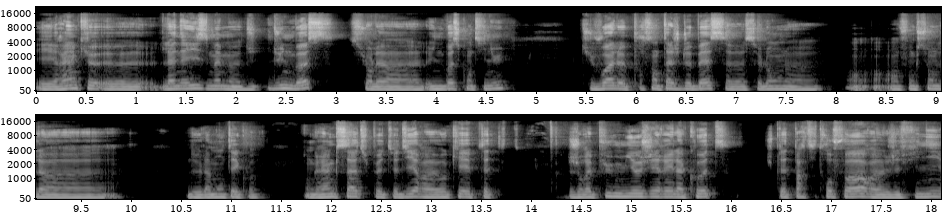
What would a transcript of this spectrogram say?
Et rien que euh, l'analyse même d'une bosse sur la, une bosse continue, tu vois le pourcentage de baisse euh, selon le, en, en, fonction de la, de la montée, quoi. Donc rien que ça, tu peux te dire, ok, peut-être j'aurais pu mieux gérer la côte, je suis peut-être parti trop fort, j'ai fini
